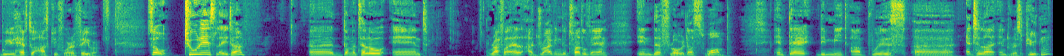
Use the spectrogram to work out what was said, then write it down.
we have to ask you for a favor. So, two days later, uh, Donatello and Raphael are driving the turtle van in the Florida swamp. And there they meet up with uh, Attila and Rasputin.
